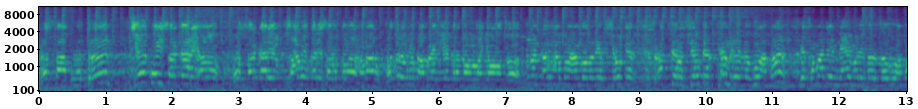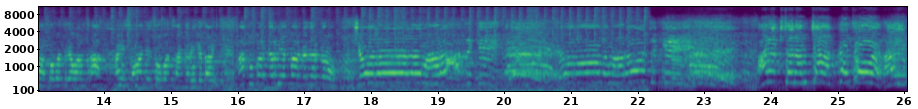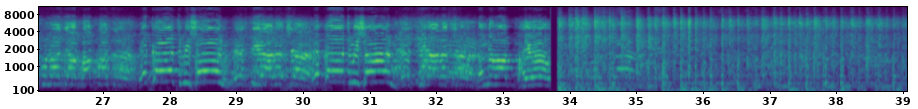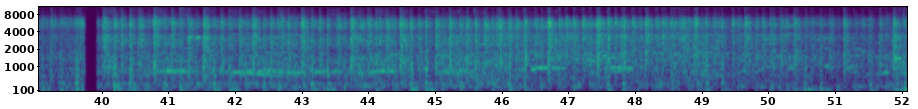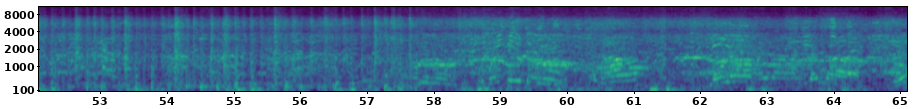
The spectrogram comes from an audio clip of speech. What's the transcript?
रस्ता उतरन जे कोई सरकार है वो सरकार सागो करे सर तुम्हारा हमारा भद्र रूट अपने एक रकम लगे हो आंदोलन शेवटे रस्त्यावर शेवटे थेंब रे जगू आपण. हे समाजे न्याय मिळे तर सर्व आपण सोबत रेवाल सा आणि समाजे सोबत सा करून घेतो आम्ही. हात उपर करून एक बार गजर करो. शिवलाल महाराज की शिवलाल महाराज की आरक्षण आमच्या हक्काचं. नाही कुणाच्या बापाचं. एकच मिशन एस टी आरक्षण. एकच చేరు ప్రజా మోడా మైదాన్ గంగా ఏ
